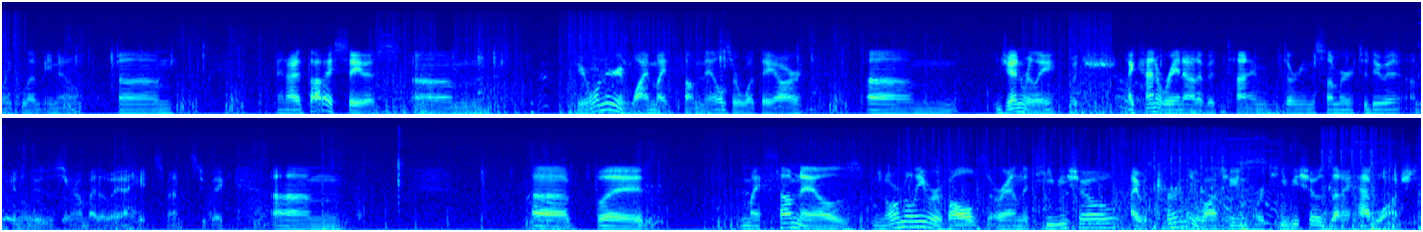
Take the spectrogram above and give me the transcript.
like let me know. Um, and I thought I'd say this, um, if you're wondering why my thumbnails are what they are, um, generally, which I kind of ran out of time during the summer to do it. I'm going to lose this round, by the way. I hate this map. It's too big. Um, uh, but my thumbnails normally revolves around the TV show I was currently watching or TV shows that I have watched.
